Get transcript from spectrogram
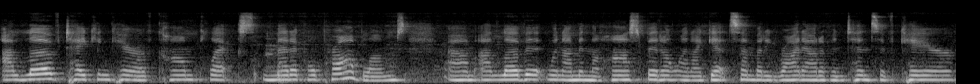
I love taking care of complex medical problems. Um, I love it when I'm in the hospital and I get somebody right out of intensive care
